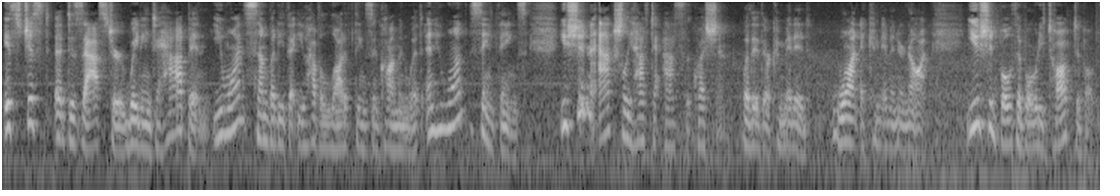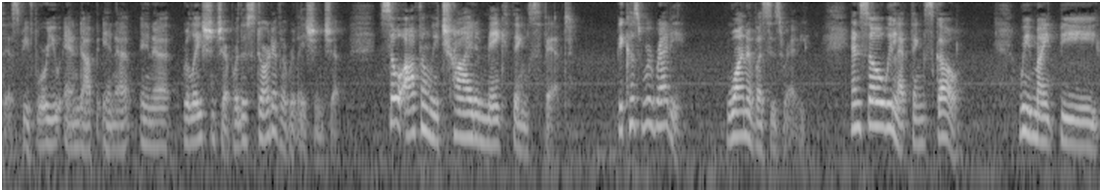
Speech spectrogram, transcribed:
it's just a disaster waiting to happen. You want somebody that you have a lot of things in common with and who want the same things. You shouldn't actually have to ask the question whether they're committed, want a commitment or not. You should both have already talked about this before you end up in a in a relationship or the start of a relationship. So often we try to make things fit because we're ready. One of us is ready. And so we let things go. We might be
